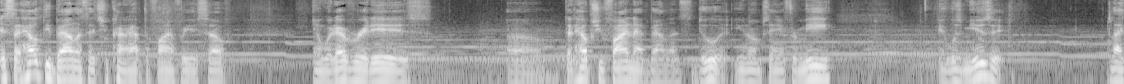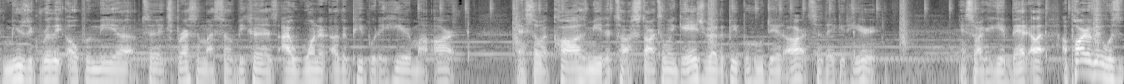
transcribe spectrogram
it's a healthy balance that you kind of have to find for yourself, and whatever it is um, that helps you find that balance, do it. You know what I'm saying? For me, it was music. Like music really opened me up to expressing myself because I wanted other people to hear my art, and so it caused me to talk, start to engage with other people who did art so they could hear it and so I could get better. Like, a part of it was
